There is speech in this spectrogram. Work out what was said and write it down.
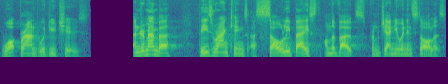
what brand would you choose? And remember, these rankings are solely based on the votes from genuine installers.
